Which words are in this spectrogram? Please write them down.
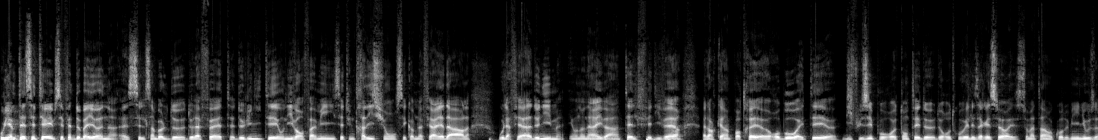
William T, c'est terrible, c'est fête de Bayonne, euh, c'est le symbole de, la fête, de l'unité, on y va en famille, c'est une tradition, c'est comme la feria d'Arles ou la feria de Nîmes. Et on en arrive à un tel fait divers, alors qu'un portrait euh, robot a été euh, diffusé pour tenter de, retrouver les agresseurs. Et ce matin, au cours de Mini News,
